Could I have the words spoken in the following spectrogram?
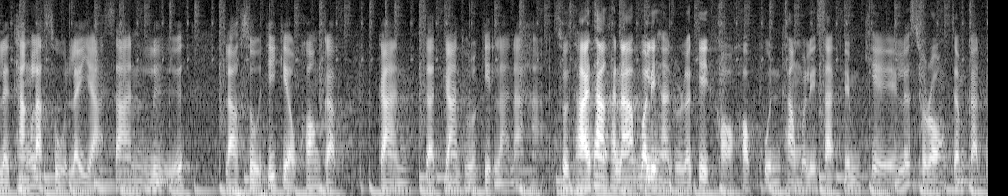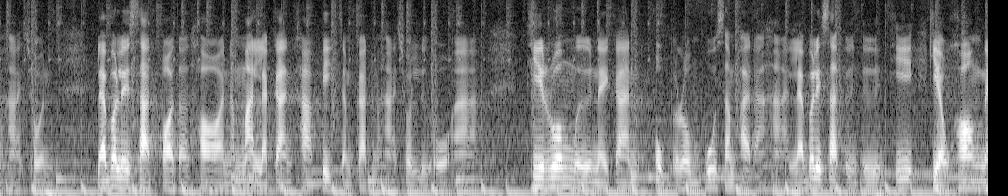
และทั้งหลักสูตรระยะสั้น หรือหลักสูตรที่เกี่ยวข้องกับ การจัดการธุรกิจร้านอาหาร สุดท้ายทางคณะบริหารธุรกิจขอขอบคุณทางบริษัท MK Restaurant จำกัดมหาชน และบริษัทปตทน้ำมัน และการค้าปลีกจำกัดมหาชนหรือ OR ที่ร่วมมือในการอบรมผู้สัมผัสอาหาร และบริษัทอื่น ๆ ที่เกี่ยวข้องใน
